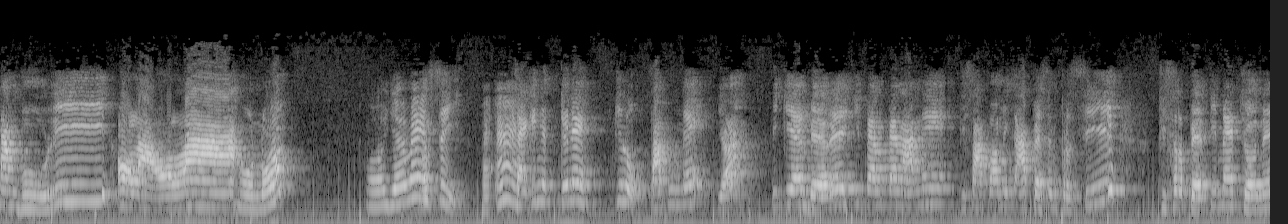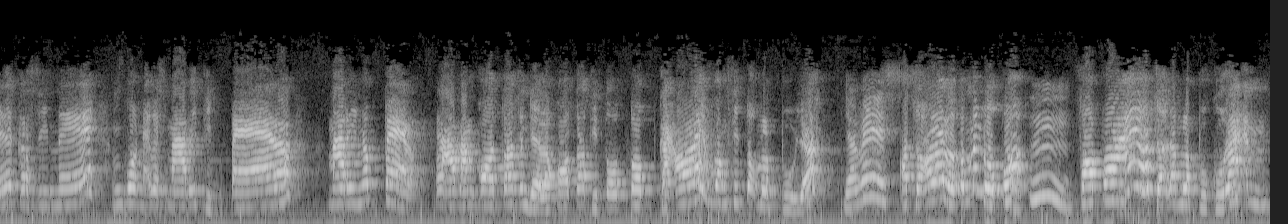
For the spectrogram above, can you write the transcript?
nang mburi, olah-olah ngono. Oh ya wis. Mesti. Heeh. Saiki kene iki lho sapune ya. Iki embere, iki pel-pelane disaponi kabeh sing bersih, diserbeti mejane, kersine, engko nek wis mari dipel, mari ngepel, lawang kaca, cendela kaca ditutup. Gak oleh wong situk mlebu ya. Ya wis. Aja oleh lho temen lho, Po. Hmm. Sapa ae aja oleh mlebu guraken.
